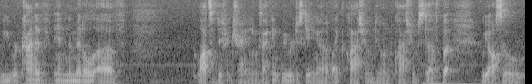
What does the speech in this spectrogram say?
we were kind of in the middle of lots of different trainings. I think we were just getting out of like the classroom doing classroom stuff, but we also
